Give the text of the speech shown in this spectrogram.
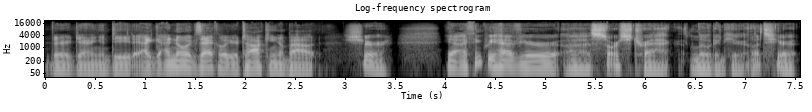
Very daring indeed. I, I know exactly what you're talking about. Sure. Yeah, I think we have your uh, source track loaded here. Let's hear it.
